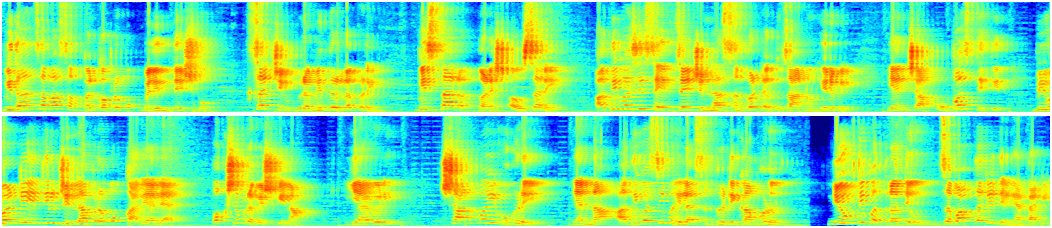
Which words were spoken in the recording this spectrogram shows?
विधानसभा संपर्क प्रमुख मिलिंद देशमुख सचिव रवींद्र लकडे विस्तारक गणेश अवसारे आदिवासी सेलचे जिल्हा संघटक जानू हिरवे यांच्या उपस्थितीत भिवंडी येथील जिल्हा प्रमुख कार्यालयात पक्षप्रवेश केला. यावेळी शालबाई उघडे यांना आदिवासी महिला संघटिका म्हणून नियुक्तीपत्र देऊन जबाबदारी देण्यात आली.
